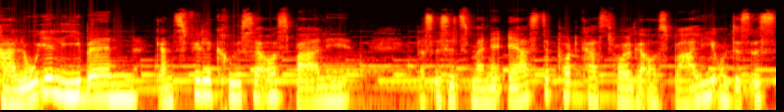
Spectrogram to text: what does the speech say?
Hallo ihr Lieben, ganz viele Grüße aus Bali. Das ist jetzt meine erste Podcast-Folge aus Bali und es ist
